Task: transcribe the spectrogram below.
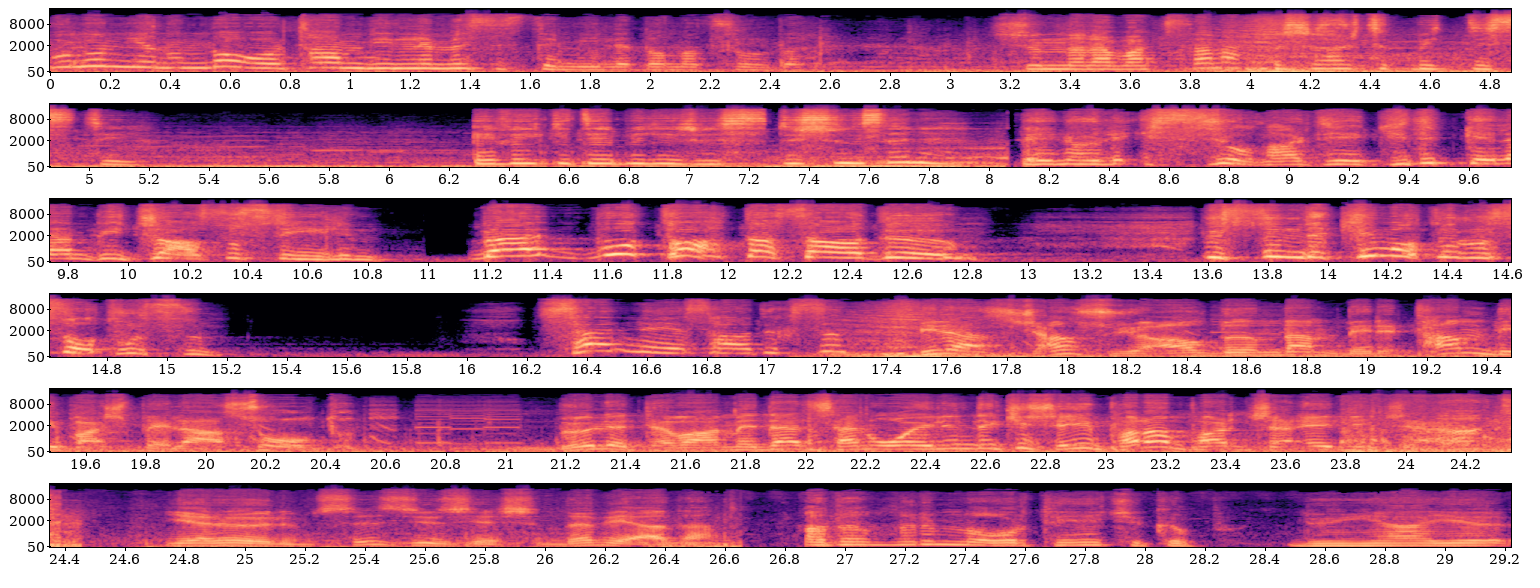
Bunun yanında ortam dinleme sistemiyle donatıldı. Şunlara baksana. Kış artık bitti Steve. Eve gidebiliriz. Düşünsene. Ben öyle istiyorlar diye gidip gelen bir casus değilim. Ben bu tahta sadığım. Üstünde kim oturursa otursun. Sen neye sadıksın? Biraz can suyu aldığından beri tam bir baş belası oldun. Böyle devam edersen o elindeki şeyi paramparça edeceğim. Yarı ölümsüz 100 yaşında bir adam. Adamlarımla ortaya çıkıp dünyayı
